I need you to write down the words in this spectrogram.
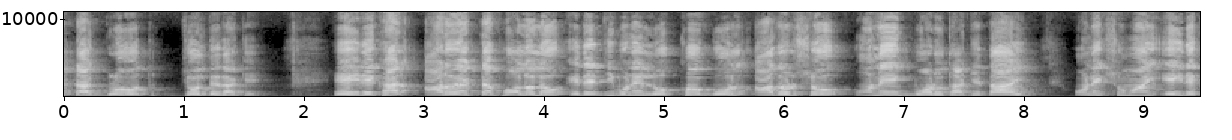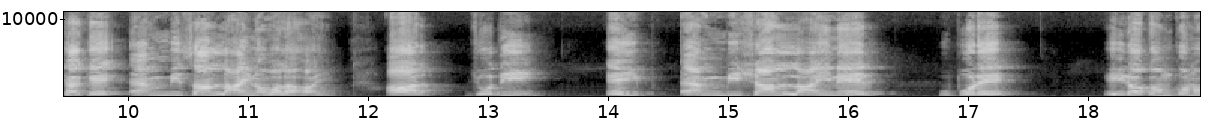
একটা গ্রোথ চলতে থাকে। এই রেখার আরও একটা ফল হলো, এদের জীবনে লক্ষ্য গোল আদর্শ অনেক বড় থাকে। তাই অনেক সময় এই রেখাকে অ্যাম্বিশন লাইনও বলা হয়। আর যদি এই অ্যাম্বিশন লাইনের উপরে এই রকম কোনো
